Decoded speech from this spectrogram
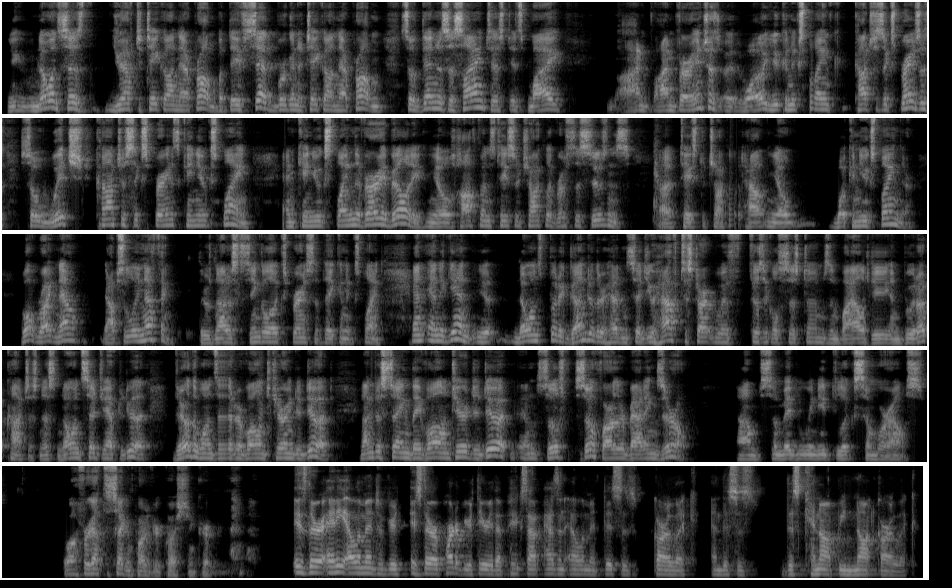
You, no one says you have to take on that problem, but they've said we're going to take on that problem. So then, as a scientist, it's my I'm, I'm very interested. Well, you can explain conscious experiences. So, which conscious experience can you explain? And can you explain the variability? You know, Hoffman's taste of chocolate versus Susan's uh, taste of chocolate. How, you know, what can you explain there? Well, right now, absolutely nothing. There's not a single experience that they can explain. And, and again, you, no one's put a gun to their head and said, you have to start with physical systems and biology and boot up consciousness. No one said you have to do that. They're the ones that are volunteering to do it. And I'm just saying they volunteered to do it. And so, so far, they're batting zero. Um, so maybe we need to look somewhere else. Well, I forgot the second part of your question, Kurt. is there any element of your is there a part of your theory that picks out as an element this is garlic and this is this cannot be not garlic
